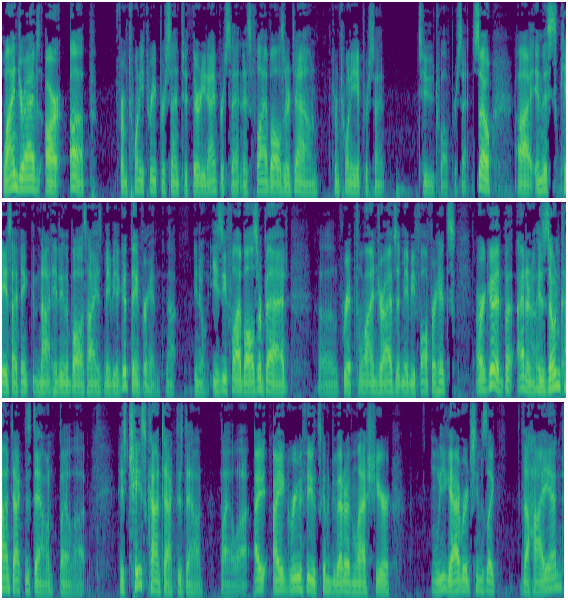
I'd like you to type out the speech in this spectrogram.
Line drives are up from 23% to 39%, and his fly balls are down from 28% to 12%. So, uh, in this case, I think not hitting the ball as high is maybe a good thing for him. Not, you know, easy fly balls are bad. Uh, ripped line drives that maybe fall for hits are good, but I don't know. His zone contact is down by a lot. His chase contact is down by a lot. I, I agree with you. It's going to be better than last year. League average seems like the high end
